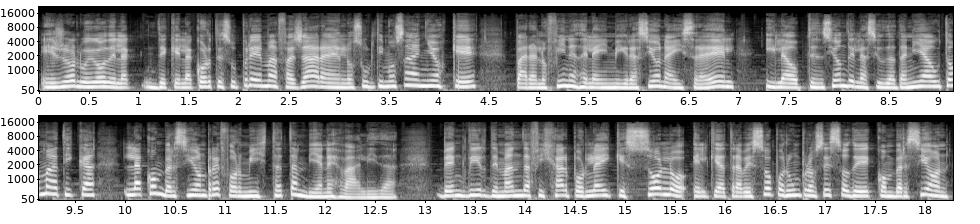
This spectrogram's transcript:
Ello luego de, de que la Corte Suprema fallara en los últimos años que, para los fines de la inmigración a Israel y la obtención de la ciudadanía automática, la conversión reformista también es válida. Ben-Gvir demanda fijar por ley que solo el que atravesó por un proceso de conversión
